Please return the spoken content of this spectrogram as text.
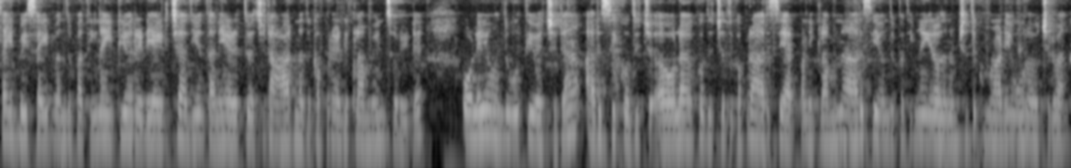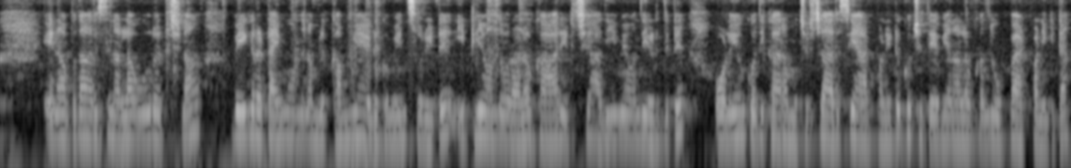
சைட் பை சைட் வந்து பார்த்திங்கன்னா இட்லியும் ரெடி ஆகிடுச்சு அதையும் தனியாக எடுத்து வச்சுட்டு ஆறுனதுக்கப்புறம் எடுக்கலாமேன்னு சொல்லிட்டு ஒலையை வந்து ஊற்றி வச்சுட்டேன். அரிசி கொதிச்சு ஒலை கொதிச்சதுக்கப்புறம் அரிசி ஆட் பண்ணிக்கலாம்னு. அரிசி வந்து பார்த்திங்கன்னா இருபது நிமிஷத்துக்கு முன்னாடியே ஊற வச்சுருவேன். ஏன்னா அப்போ தான் அரிசி நல்லா ஊறிடுச்சுன்னா வேகிற டைம் வந்து நம்மளுக்கு கம்மியாக எடுக்குமேன்னு சொல்லிட்டு இட்லியும் வந்து ஓரளவுக்கு ஆறிடுச்சு. அதையுமே வந்து எடுத்துகிட்டு ஒலையும் கொதிக்க ஆரம்பிச்சிருச்சு. அரிசியும் ஆட் பண்ணிவிட்டு கொஞ்சம் தேவையான அளவுக்கு வந்து உப்பு ஆட் பண்ணிக்கிட்டேன்.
